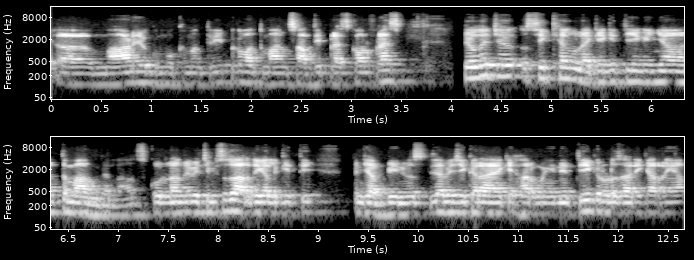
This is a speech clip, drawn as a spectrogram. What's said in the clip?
ਅਹ ਮਾਣਯੋਗ ਮੁੱਖ ਮੰਤਰੀ ਭਗਵੰਤ ਮਾਨ ਸਾਹਿਬ ਦੀ ਪ੍ਰੈਸ ਕਾਨਫਰੰਸ ਤੇ ਉਹਦੇ ਚ ਸਿੱਖਿਆ ਨੂੰ ਲੈ ਕੇ ਕੀਤੀਆਂ ਗਈਆਂ तमाम ਗੱਲਾਂ ਸਕੂਲਾਂ ਦੇ ਵਿੱਚ ਵੀ ਸੁਧਾਰ ਦੀ ਗੱਲ ਕੀਤੀ ਪੰਜਾਬੀ ਯੂਨੀਵਰਸਿਟੀ ਦਾ ਵੀ ਜ਼ਿਕਰ ਆਇਆ ਕਿ ਹਰ ਮਹੀਨੇ 30 ਕਰੋੜ ਜਾਰੀ ਕਰ ਰਹੇ ਹਾਂ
